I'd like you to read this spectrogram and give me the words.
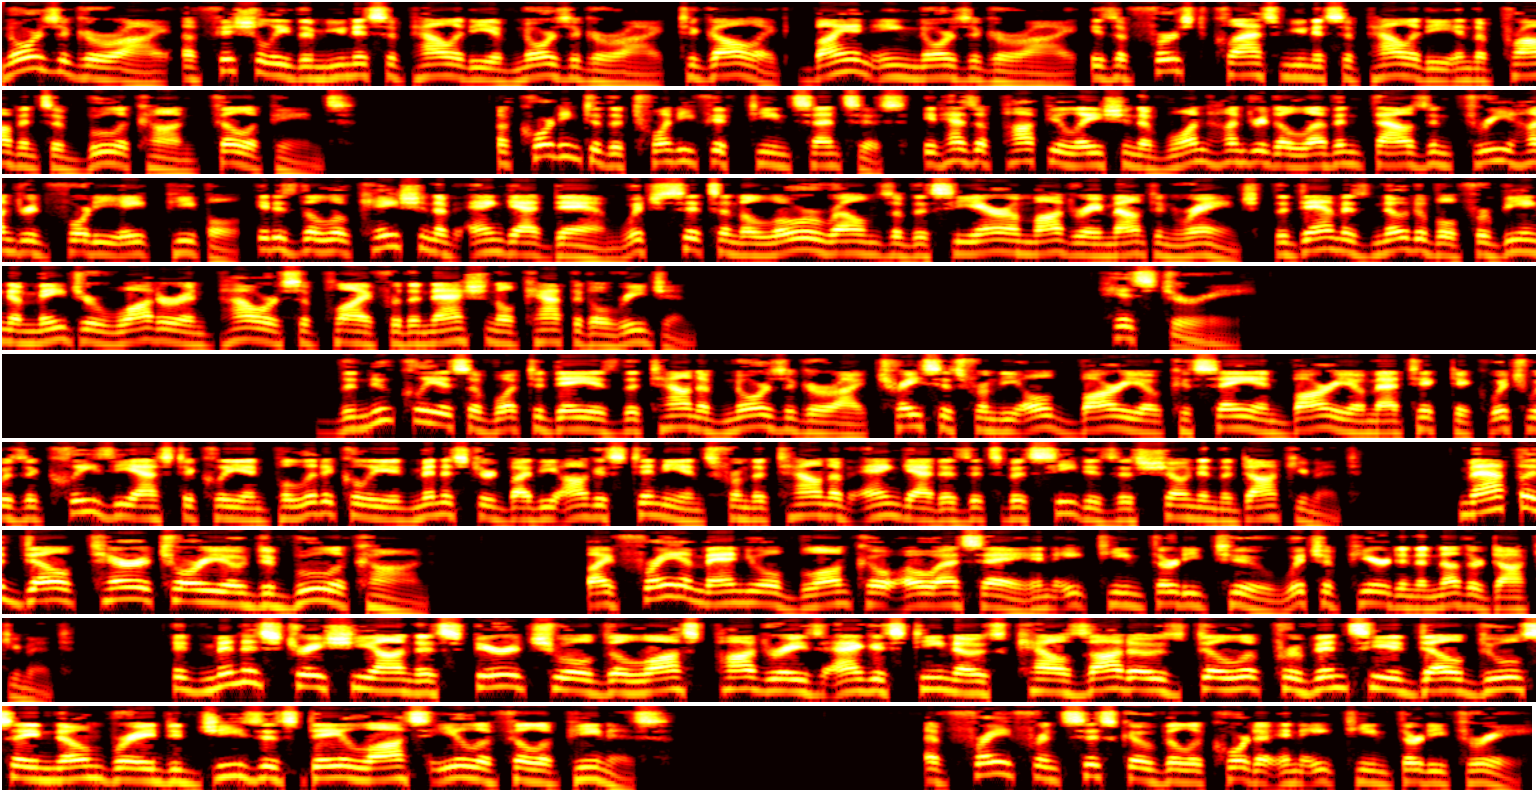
Norzagaray, officially the municipality of Norzagaray, Tagalog, Bayan ng Norzagaray, is a first-class municipality in the province of Bulacan, Philippines. According to the 2015 census, it has a population of 111,348 people. It is the location of Angat Dam which sits in the lower realms of the Sierra Madre mountain range. The dam is notable for being a major water and power supply for the national capital region. History the nucleus of what today is the town of Norzagaray traces from the old Barrio Casay and Barrio Matiktik which was ecclesiastically and politically administered by the Augustinians from the town of Angat as its visitas as shown in the document. Mapa del Territorio de Bulacan by Fray Emmanuel Blanco OSA in 1832 which appeared in another document. Administración Espiritual de los Padres Agustinos Calzados de la Provincia del Dulce Nombre de Jesus de las Islas Filipinas. Of Fray Francisco Villacorta in 1833.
